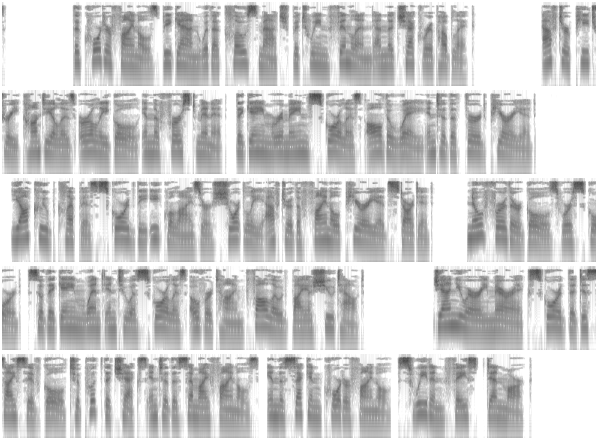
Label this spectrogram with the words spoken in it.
The quarter-finals began with a close match between Finland and the Czech Republic. After Petri Kontiola's early goal in the first minute, the game remained scoreless all the way into the third period. Jakub Klepis scored the equalizer shortly after the final period started. No further goals were scored, so the game went into a scoreless overtime followed by a shootout. January Marek scored the decisive goal to put the Czechs into the semi-finals. In the second quarter-final, Sweden faced Denmark.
